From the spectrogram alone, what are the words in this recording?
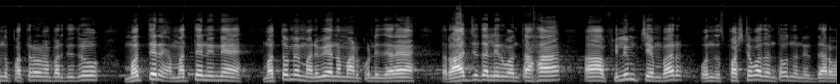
ಒಂದು ಪತ್ರವನ್ನು ಬರೆದಿದ್ರು. ಮತ್ತೆ ಮತ್ತೆ ನಿನ್ನೆ ಮತ್ತೊಮ್ಮೆ ಮನವಿಯನ್ನು ಮಾಡಿಕೊಂಡಿದ್ದಾರೆ. ರಾಜ್ಯದಲ್ಲಿರುವಂತಹ ಫಿಲಿಂ ಚೇಂಬರ್ ಒಂದು ಸ್ಪಷ್ಟವಾದಂಥ ಒಂದು ನಿರ್ಧಾರವನ್ನು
